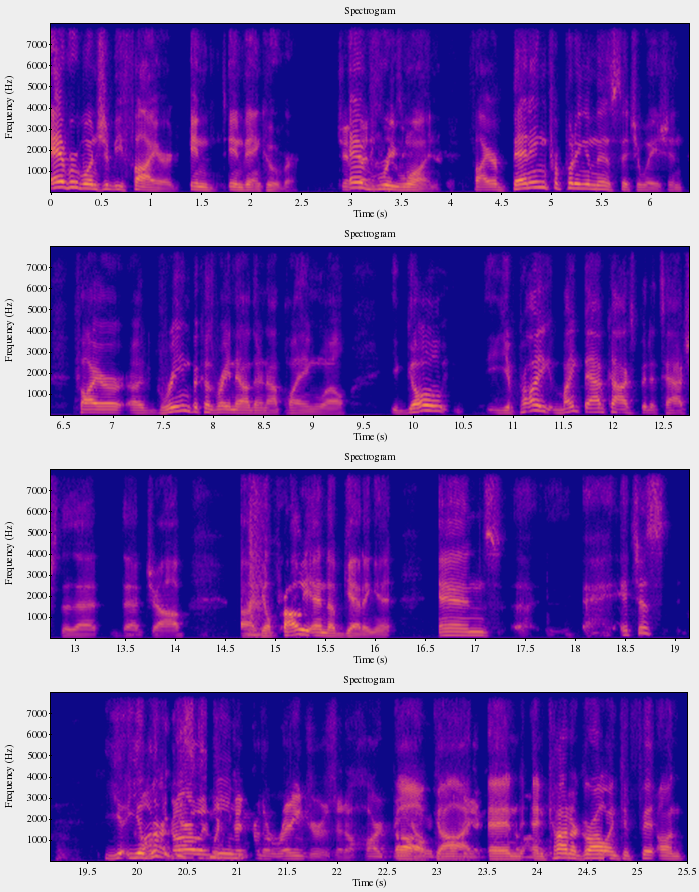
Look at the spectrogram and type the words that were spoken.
Everyone should be fired in in Vancouver. Jim Everyone. Fire Benning for putting him in this situation. Fire uh, Green because right now they're not playing well. You go. You probably Mike Babcock's been attached to that that job. Uh, he'll probably end up getting it, and uh, it just you, you look at Garland this team, would fit for the Rangers in a heartbeat. Oh God, and and Conor Garland could fit on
